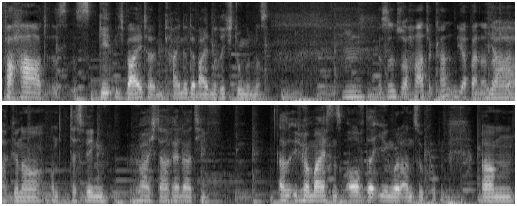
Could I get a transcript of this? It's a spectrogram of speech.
verharrt. Es, es geht nicht weiter in keine der beiden Richtungen. Das, Hm, Das sind so harte Kanten, die aufeinander ja, treffen. genau. Und deswegen höre ich da relativ. Also ich höre meistens auf, da irgendwas anzugucken. Ähm,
